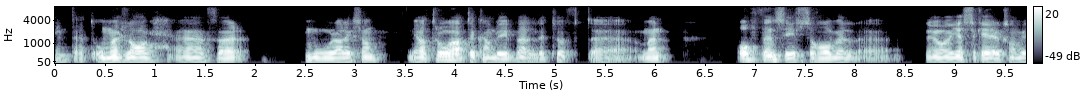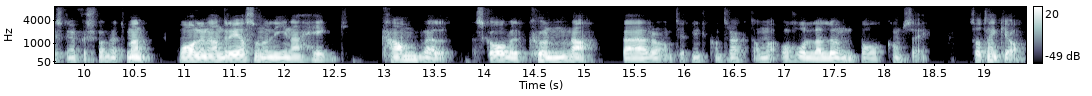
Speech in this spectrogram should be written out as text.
inte ett omöjligt lag eh, för Mora liksom. Jag tror att det kan bli väldigt tufft. Eh, men offensivt så har väl, eh, nu har Jessica Eriksson visserligen försvunnit, men Malin Andreasson och Lina Hägg kan väl, ska väl kunna bära dem till ett nytt kontrakt om, och hålla Lund bakom sig. Så tänker jag.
